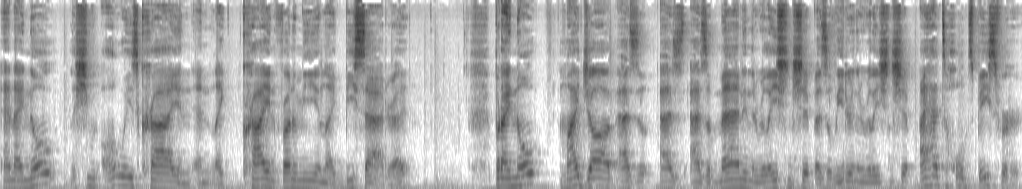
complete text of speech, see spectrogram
And i know that she would always cry and, and like cry in front of me and like be sad right but i know my job as a, as as a man in the relationship, as a leader in the relationship, I had to hold space for her.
